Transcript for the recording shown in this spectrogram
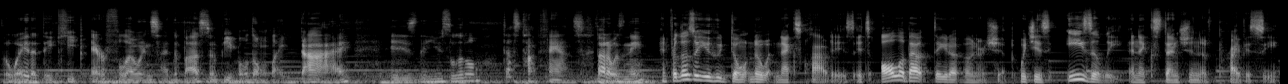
The way that they keep airflow inside the bus so people don't like die is they use little desktop fans. Thought it was neat. And for those of you who don't know what Nextcloud is, it's all about data ownership, which is easily an extension of privacy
